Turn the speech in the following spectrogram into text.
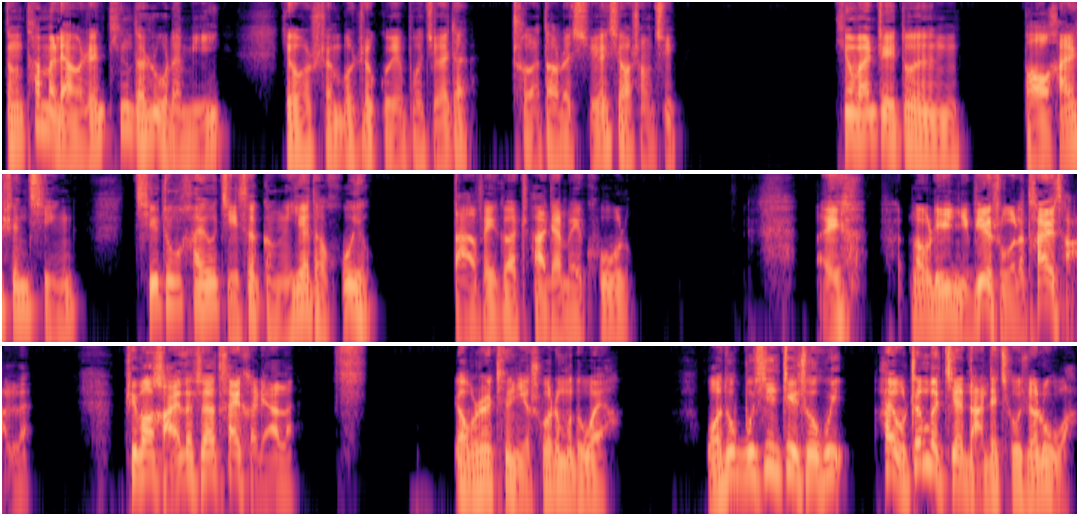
等他们两人听得入了迷。又神不知鬼不觉的扯到了学校上去。听完这顿饱含深情，其中还有几次哽咽的忽悠，大飞哥差点没哭了。哎呀，老李，你别说了，太惨了，这帮孩子实在太可怜了。要不是听你说这么多呀，我都不信这社会还有这么艰难的求学路啊。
